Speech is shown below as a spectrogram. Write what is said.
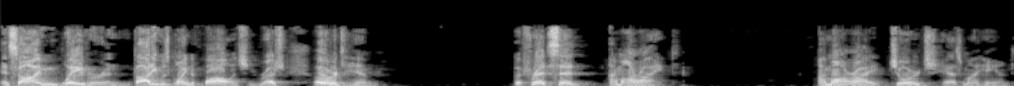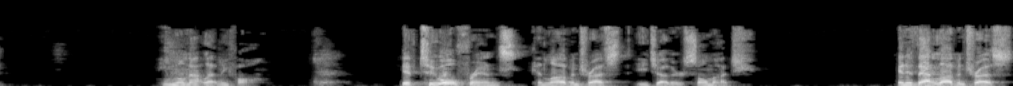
and saw him waver and thought he was going to fall and she rushed over to him. But Fred said, I'm alright. I'm alright. George has my hand. He will not let me fall. If two old friends can love and trust each other so much. And if that love and trust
